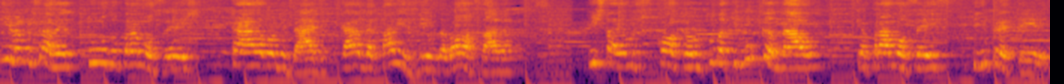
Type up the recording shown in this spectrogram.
E vamos trazer tudo para vocês cada novidade, cada detalhezinho da nova saga. Estaremos colocando tudo aqui no canal, que é para vocês se entreterem.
